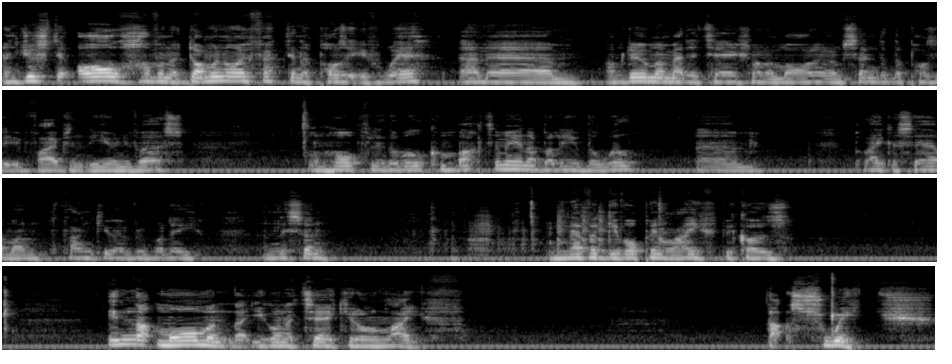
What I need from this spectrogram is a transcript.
and just it all having a domino effect in a positive way. And um, I'm doing my meditation on the morning. I'm sending the positive vibes into the universe, and hopefully they will come back to me. And I believe they will. Um, but like I say, man, thank you everybody. And listen, never give up in life because in that moment that you're going to take your own life, that switch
